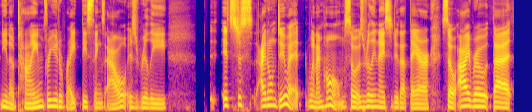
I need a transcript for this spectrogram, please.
you know, time for you to write these things out is really it's just I don't do it when I'm home. So it was really nice to do that there. So I wrote that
